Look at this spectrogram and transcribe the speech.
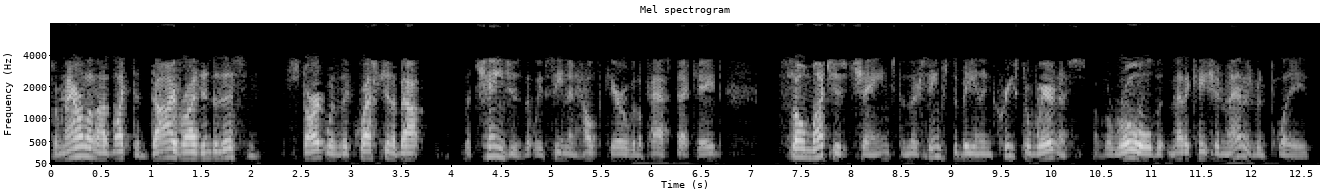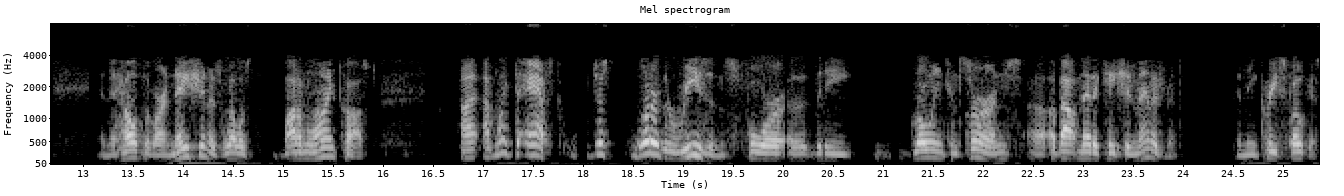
So Marilyn, I'd like to dive right into this and start with the question about the changes that we've seen in healthcare over the past decade so much has changed, and there seems to be an increased awareness of the role that medication management plays in the health of our nation as well as bottom line cost. I'd like to ask just what are the reasons for uh, the growing concerns uh, about medication management and the increased focus?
